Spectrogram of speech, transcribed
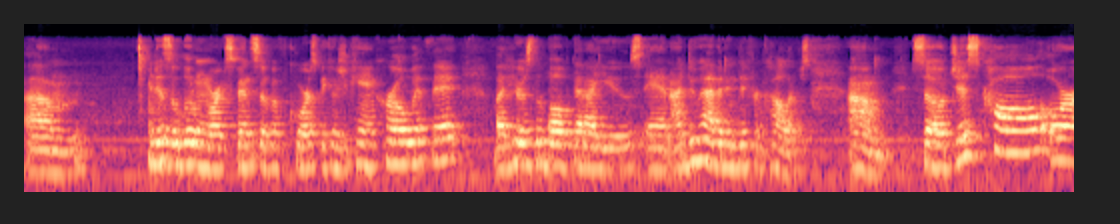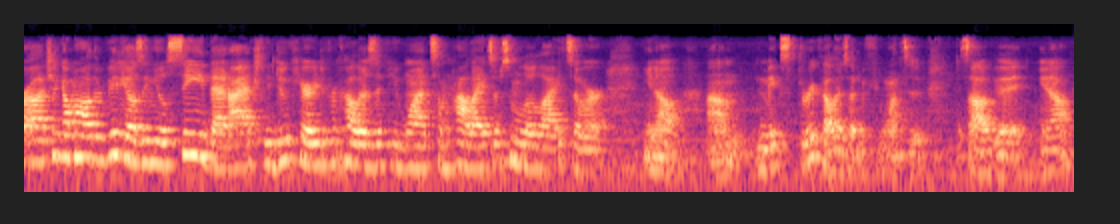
Um, it is a little more expensive, of course, because you can't curl with it. But here's the bulk that I use, and I do have it in different colors. Um, so just call or uh, check out my other videos and you'll see that I actually do carry different colors if you want some highlights or some lowlights or you know um, mix three colors up if you want to it's all good you know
